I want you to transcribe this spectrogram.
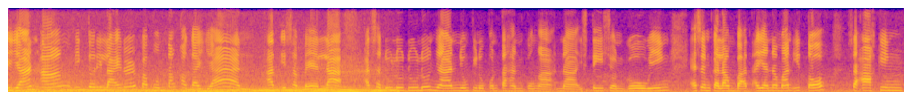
Ayan, ang Victory Liner papuntang Cagayan at Isabela. At sa dulo-dulo niyan, yung pinupuntahan ko nga na station going, SM Kalamba. At ayan naman ito, sa aking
